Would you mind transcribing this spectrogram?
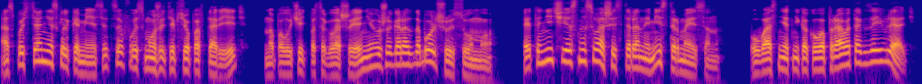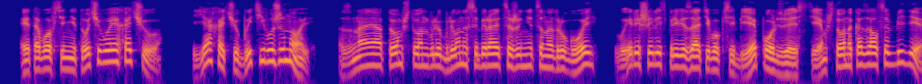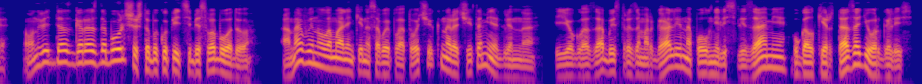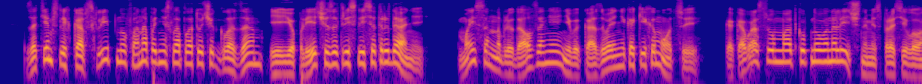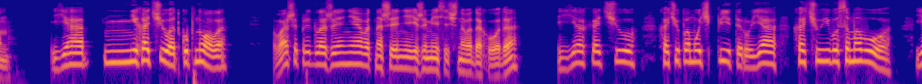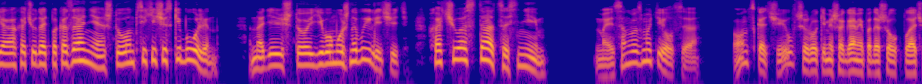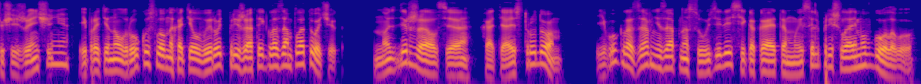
А спустя несколько месяцев вы сможете все повторить, но получить по соглашению уже гораздо большую сумму. Это нечестно с вашей стороны, мистер Мейсон. У вас нет никакого права так заявлять. Это вовсе не то, чего я хочу. Я хочу быть его женой. Зная о том, что он влюблен и собирается жениться на другой, Вы решились привязать его к себе, пользуясь тем, что он оказался в беде. Он ведь даст гораздо больше, чтобы купить себе свободу. Она вынула маленький носовой платочек нарочито медленно. Ее глаза быстро заморгали, наполнились слезами, уголки рта задергались. Затем, слегка всхлипнув, она поднесла платочек к глазам, и ее плечи затряслись от рыданий. Мейсон наблюдал за ней, не выказывая никаких эмоций. «Какова сумма откупного наличными?» — спросил он. «Я не хочу откупного». «Ваше предложение в отношении ежемесячного дохода?» «Я хочу... хочу помочь Питеру. Я хочу его самого. Я хочу дать показания, что он психически болен. Надеюсь, что его можно вылечить. Хочу остаться с ним». Мейсон возмутился. Он вскочил, широкими шагами подошел к плачущей женщине и протянул руку, словно хотел вырвать прижатый к глазам платочек. Но сдержался, хотя и с трудом. Его глаза внезапно сузились, и какая-то мысль пришла ему в голову.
